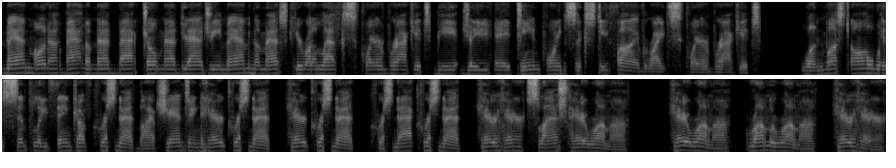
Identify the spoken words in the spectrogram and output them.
Manmona Bhavamad Bhakto Madhyaji Mam Namaskara left square bracket BG 18.65 right square bracket. One must always simply think of Krishna by chanting Hare Krishna, Hare Krishna, Krishna Krishna, Hare Hare slash Hare Rama. Hare Rama, Rama Rama, Hare Hare.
